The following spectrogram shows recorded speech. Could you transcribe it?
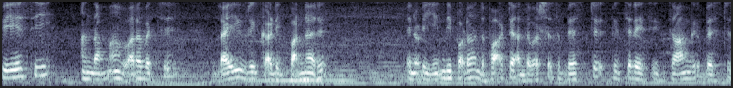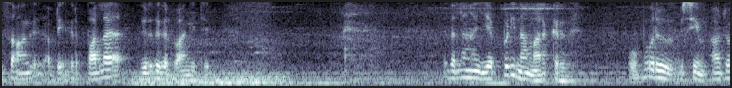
பேசி அந்த அம்மா வர வச்சு லைவ் ரெக்கார்டிங் பண்ணார். என்னுடைய ஹிந்தி படம் அந்த பாட்டு அந்த வருஷத்து best picturising song best song அப்படிங்கிற பல விருதுகள் வாங்கிச்சு. இதெல்லாம் எப்படி நான் மறக்கிறது? ஒவ்வொரு விஷயம் அதோ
